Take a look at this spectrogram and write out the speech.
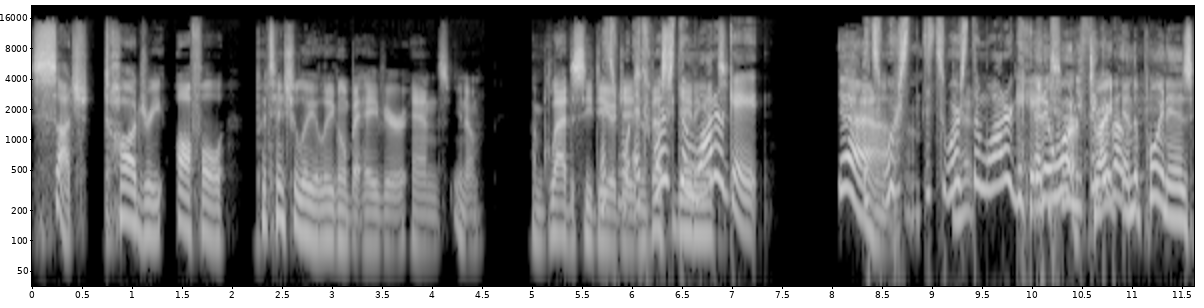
such tawdry, awful, potentially illegal behavior, and you know I'm glad to see DOJ it's, it's investigating. worse than Watergate. It. Yeah, it's worse. It's worse yeah. than Watergate, and it worked, right? About... And the point is,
